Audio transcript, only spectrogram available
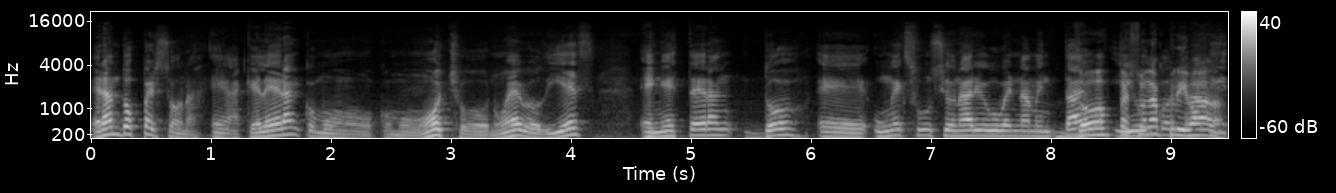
Eran dos personas. En aquel eran como, como ocho, o nueve o diez. En este eran dos, eh, un exfuncionario gubernamental Dos y personas un privadas.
